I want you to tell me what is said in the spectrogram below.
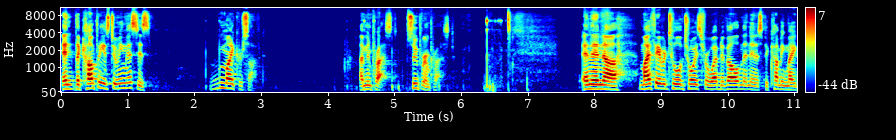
And the company that's doing this is Microsoft. I'm impressed, super impressed. And then uh, my favorite tool of choice for web development, and it's becoming my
